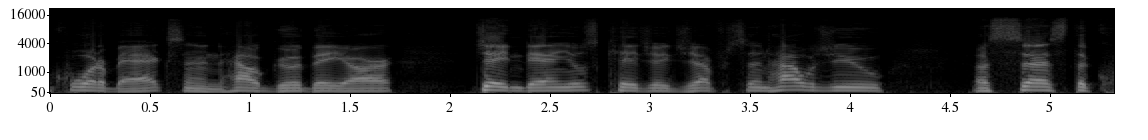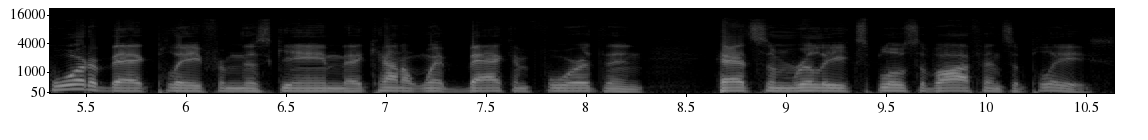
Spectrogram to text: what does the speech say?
quarterbacks and how good they are. Jayden Daniels, KJ Jefferson. How would you assess the quarterback play from this game that kind of went back and forth and had some really explosive offensive plays?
